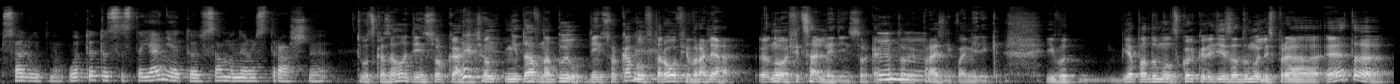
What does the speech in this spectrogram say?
Абсолютно. Вот это состояние, это самое, наверное, страшное. Ты вот сказала День сурка, ведь он недавно был. День сурка был 2 февраля. Э, Ну, официальный День сурка, который праздник в Америке. И вот я подумал, сколько людей задумались про это.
